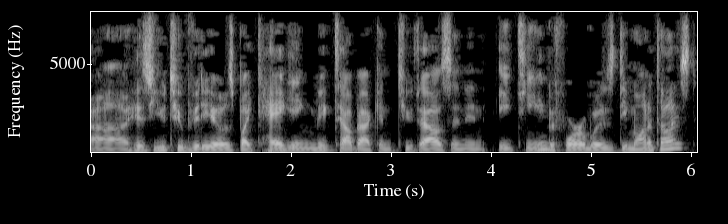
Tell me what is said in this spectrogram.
uh, his YouTube videos by tagging MGTOW back in 2018 before it was demonetized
